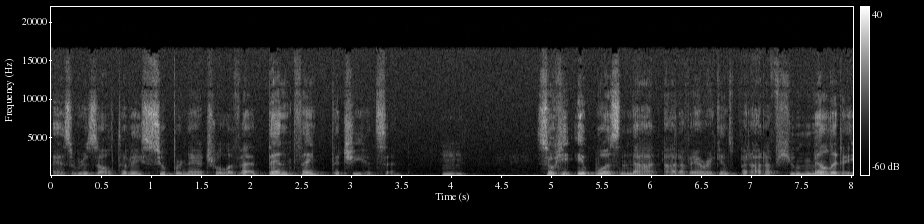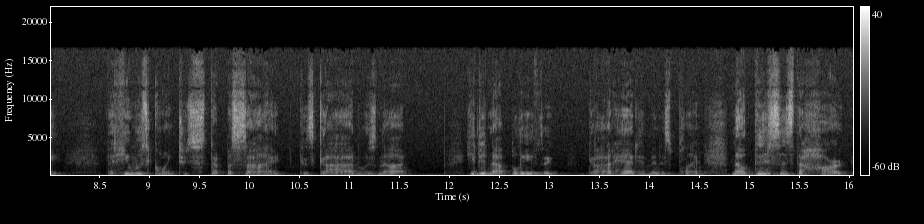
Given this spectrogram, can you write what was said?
as a result of a supernatural event than think that she had sinned. Hmm. So he, it was not out of arrogance, but out of humility that he was going to step aside because God was not, he did not believe that God had him in his plan. Now, this is the heart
